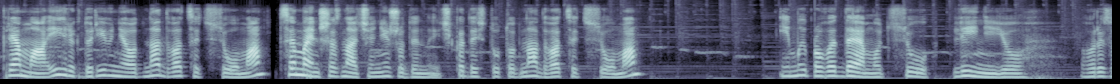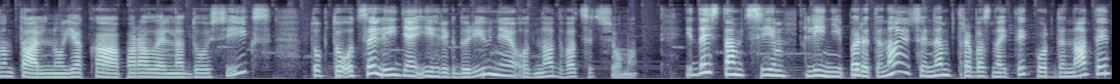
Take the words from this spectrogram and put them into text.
пряма y дорівнює 1,27. Це менше значення, ніж одиничка, десь тут 1,27. І ми проведемо цю лінію горизонтальну, яка паралельна до осі Х, тобто оце лінія y дорівнює 1,27. І десь там ці лінії перетинаються, і нам треба знайти координати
